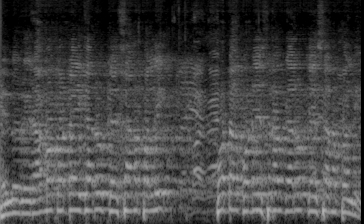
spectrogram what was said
నెల్లూరి రామకోటయ్య గారు కేశానపల్లి కోట కోటేశ్వరరావు గారు కేశానపల్లి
